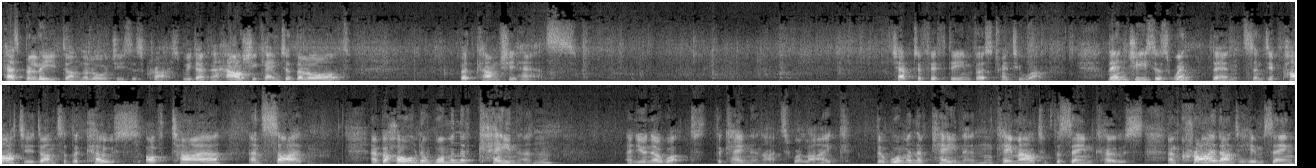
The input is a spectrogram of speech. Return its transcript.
has believed on the Lord Jesus Christ. We don't know how she came to the Lord, but come she has. Chapter 15, verse 21. Then Jesus went thence and departed unto the coasts of Tyre and Sidon. And behold, a woman of Canaan and you know what the Canaanites were like. The woman of Canaan came out of the same coast and cried unto him, saying,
